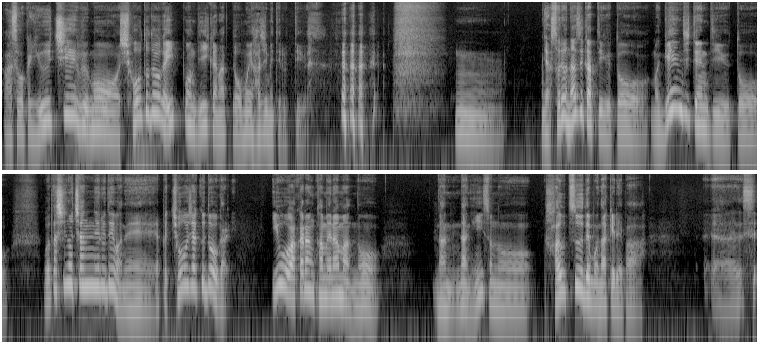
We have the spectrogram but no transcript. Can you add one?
あ、そうか、YouTube もショート動画1本でいいかなって思い始めてるっていう。うん。いや、それはなぜかっていうと、まあ、現時点で言うと、私のチャンネルではね、やっぱり長尺動画、ようわからんカメラマンの、何？その、ハウツーでもなければ、えー、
